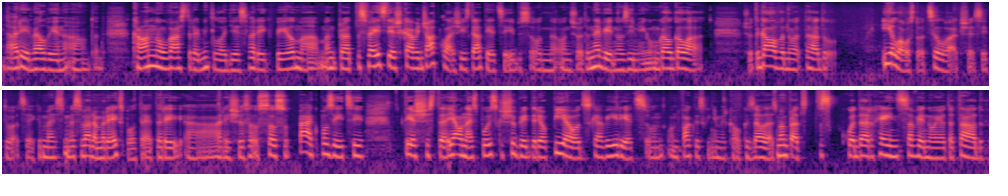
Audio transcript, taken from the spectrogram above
Tā arī ir vēl viena kanu vēsturē, mitoloģijā svarīga filma. Manuprāt, tas veids tieši kā viņš atklāja šīs attiecības un, un šo neviennozīmīgumu, gal galā šo galveno tādu ielaustot cilvēku šajā situācijā, ka mēs, mēs varam arī eksploatēt arī, arī šo savu, savu spēku pozīciju. Tieši šis jaunais puisis, kas šobrīd ir jau pieaudzis kā vīrietis, un, un faktiski viņam ir kaut kas zaudēts. Manuprāt, tas, ko dara Heins, savienojot ar tādu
